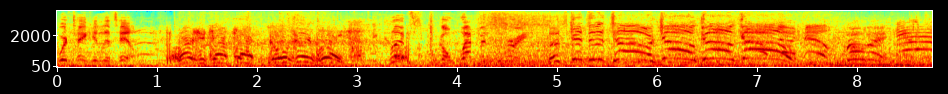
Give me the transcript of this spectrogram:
we're taking this hill. Roger, Tomcat. Goals are in place. Eclipse, go weapons free. Let's get to the tower! Go, go, go! Hill! Move it! Get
